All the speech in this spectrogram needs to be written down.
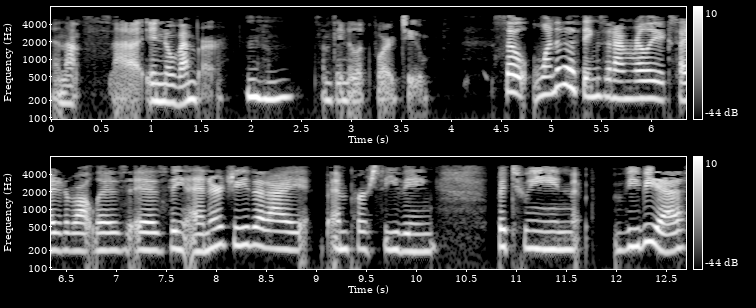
and that's uh, in November. Mm-hmm. Something to look forward to. So, one of the things that I'm really excited about, Liz, is the energy that I am perceiving between VBS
